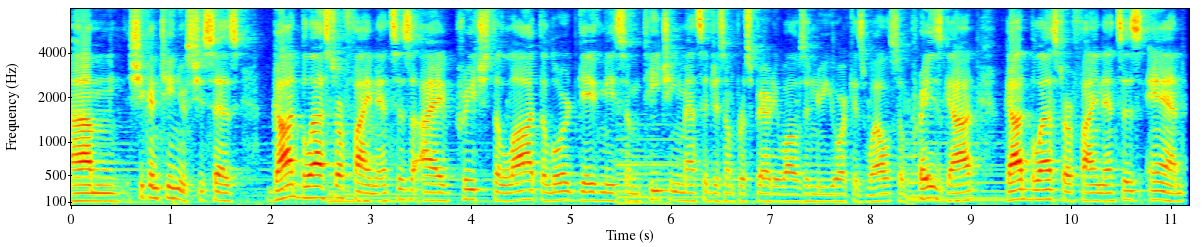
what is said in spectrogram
Um, she continues, she says, God blessed our finances. I preached a lot. The Lord gave me some teaching messages on prosperity while I was in New York as well. So praise God. God blessed our finances. And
